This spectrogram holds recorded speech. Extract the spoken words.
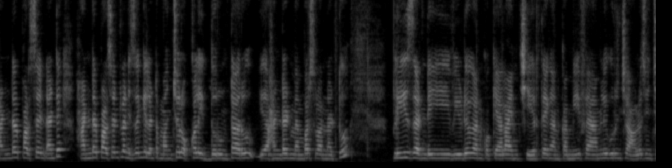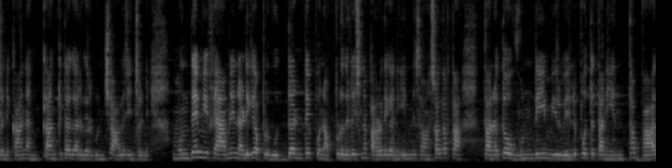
హండ్రెడ్ పర్సెంట్ అంటే హండ్రెడ్ పర్సెంట్లో నిజంగా ఇలాంటి మంచి వాళ్ళు ఒక్కరు ఇద్దరు ఉంటారు. హండ్రెడ్ మెంబర్స్లో అన్నట్టు. ప్లీజ్ అండి ఈ వీడియో కనుక ఒకవేళ ఆయన చేరితే కనుక మీ ఫ్యామిలీ గురించి ఆలోచించండి. కానీ అంకిత గారి గారి గురించి ఆలోచించండి. ముందే మీ ఫ్యామిలీని అడిగి అప్పుడు వద్దంటే పోనీ అప్పుడు వదిలేసిన పర్వాలేదు కానీ ఇన్ని సంవత్సరాల తర్వాత తనతో ఉండి మీరు వెళ్ళిపోతే తను ఎంత బాధ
